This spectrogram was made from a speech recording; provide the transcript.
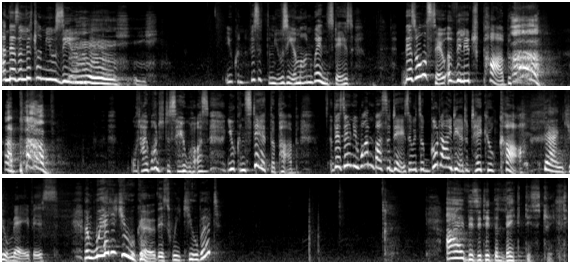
and there's a little museum. you can visit the museum on Wednesdays. There's also a village pub. Ah! A pub! What I wanted to say was, you can stay at the pub. There's only one bus a day, so it's a good idea to take your car. Thank you, Mavis. And where did you go this week, Hubert? I visited the Lake District.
